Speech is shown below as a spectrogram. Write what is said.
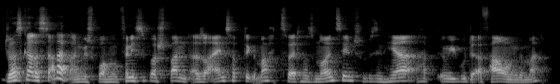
du hast gerade Startup angesprochen, finde ich super spannend. Also eins habt ihr gemacht, 2019, schon ein bisschen her, habt irgendwie gute Erfahrungen gemacht.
